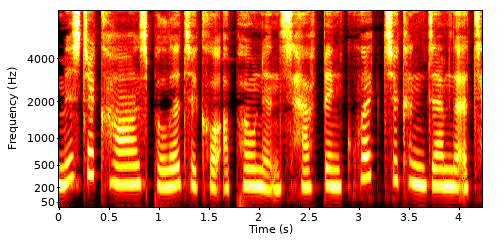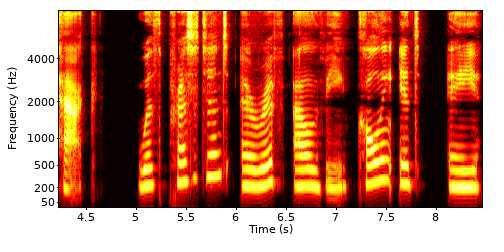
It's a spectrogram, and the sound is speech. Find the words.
Mr. Khan's political opponents have been quick to condemn the attack, with President Arif Alvi calling it a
